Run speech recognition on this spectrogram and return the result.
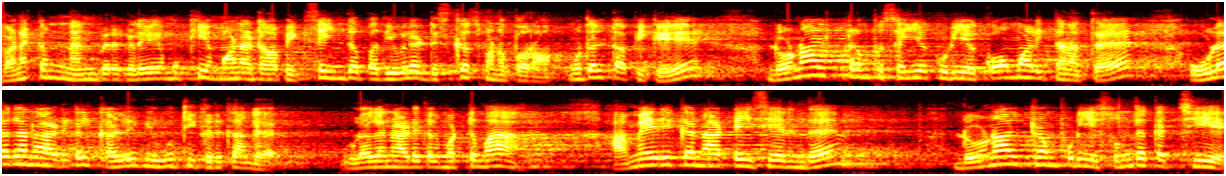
வணக்கம் நண்பர்களே. முக்கியமான டாபிக்ஸை இந்த பதிவில் டிஸ்கஸ் பண்ண போகிறோம் முதல் டாபிக்கு டொனால்ட் ட்ரம்ப் செய்யக்கூடிய கோமாளித்தனத்தை உலக நாடுகள் கழுவி ஊற்றிக்கிருக்காங்க உலக நாடுகள் மட்டுமா? அமெரிக்க நாட்டை சேர்ந்த டொனால்ட் ட்ரம்ப்புடைய சொந்த கட்சியே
